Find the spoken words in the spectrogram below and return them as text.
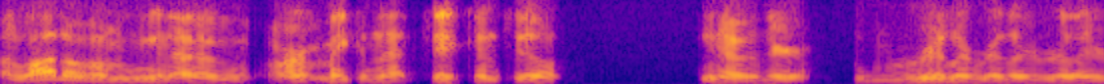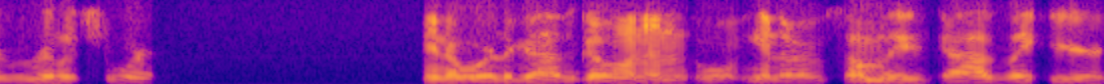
A lot of them, you know, aren't making that pick until, you know, they're really, really, really, really sure. You know where the guy's going, and you know some of these guys they hear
